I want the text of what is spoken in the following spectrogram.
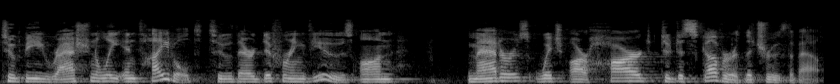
to be rationally entitled to their differing views on matters which are hard to discover the truth about.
